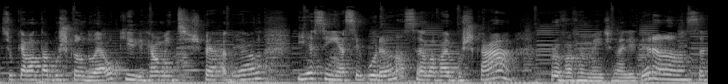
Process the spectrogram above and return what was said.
se o que ela tá buscando é o que realmente se espera dela. E assim, a segurança ela vai buscar provavelmente na liderança,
